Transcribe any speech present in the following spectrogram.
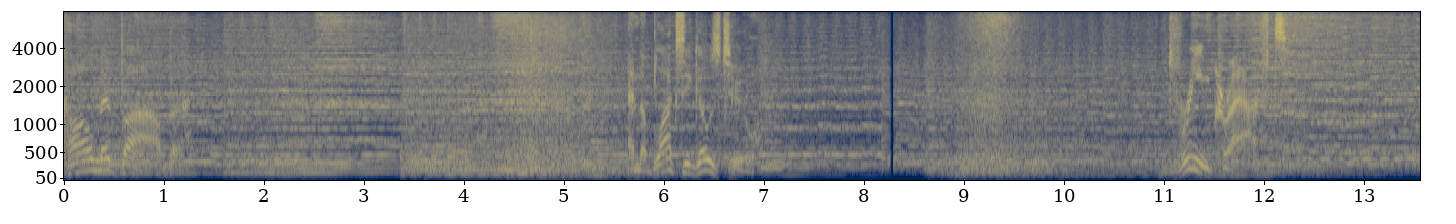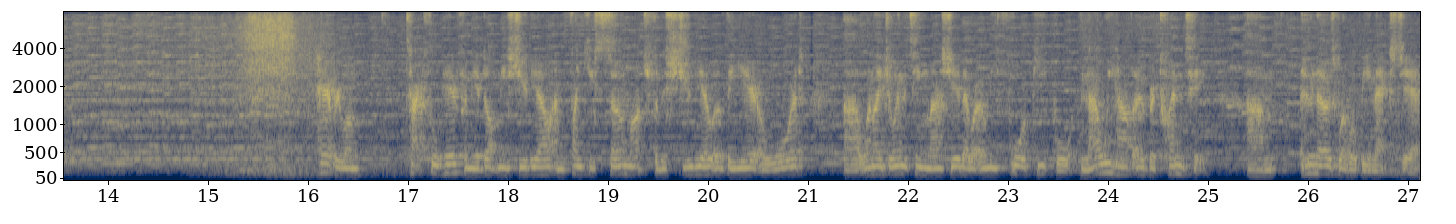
Call me Bob. And the Bloxy goes to Dreamcraft. Hey everyone, Tactful here from the Adopt Me Studio, and thank you so much for the Studio of the Year award. Uh, when I joined the team last year, there were only four people. Now we have over 20. Um, who knows where we'll be next year?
